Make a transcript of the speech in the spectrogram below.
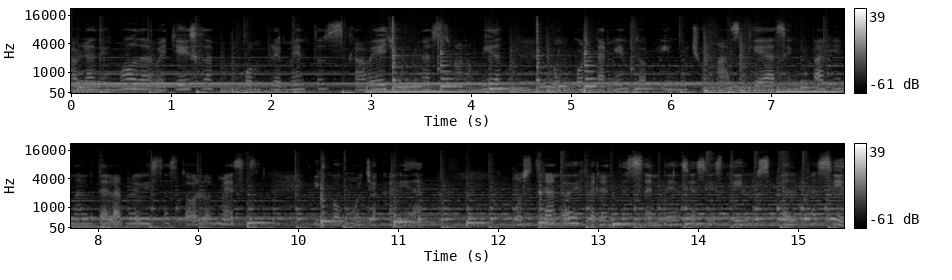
Habla de moda, belleza, complementos, cabello, gastronomía, comportamiento y mucho más que hacen páginas de las revistas todos los meses y con mucha calidad. Mostrando diferentes tendencias y estilos, el Brasil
